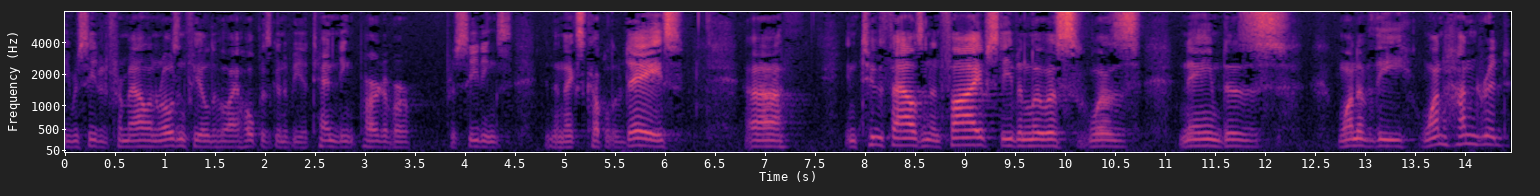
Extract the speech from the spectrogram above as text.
He received it from Allan Rosenfield, who I hope is going to be attending part of our proceedings in the next couple of days. Uh, in 2005, Stephen Lewis was named as one of the 100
